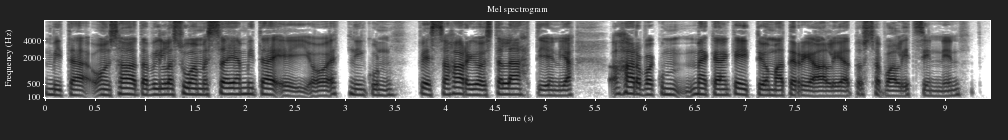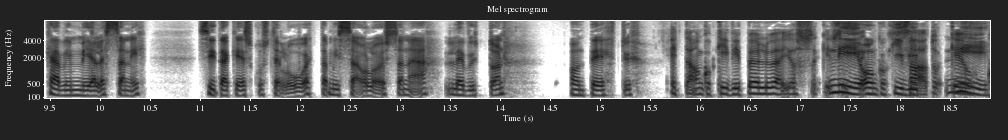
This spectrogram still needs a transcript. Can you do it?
mitä on saatavilla Suomessa ja mitä ei ole. Et niin kuin vessaharjoista lähtien ja harva kun mäkään keittiömateriaalia tuossa valitsin, niin kävin mielessäni sitä keskustelua, että missä oloissa nämä levyt on, on tehty. Että onko kivipölyä jossakin niin, onko kivi, saatu keuhko. Niin,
